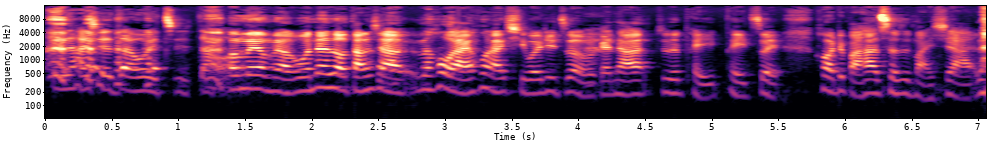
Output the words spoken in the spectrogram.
可是他现在会知道啊？没有没有，我那时候当下，那后来后来骑回去之后，我跟他就是赔赔罪，后来就把他的车子买下来了。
